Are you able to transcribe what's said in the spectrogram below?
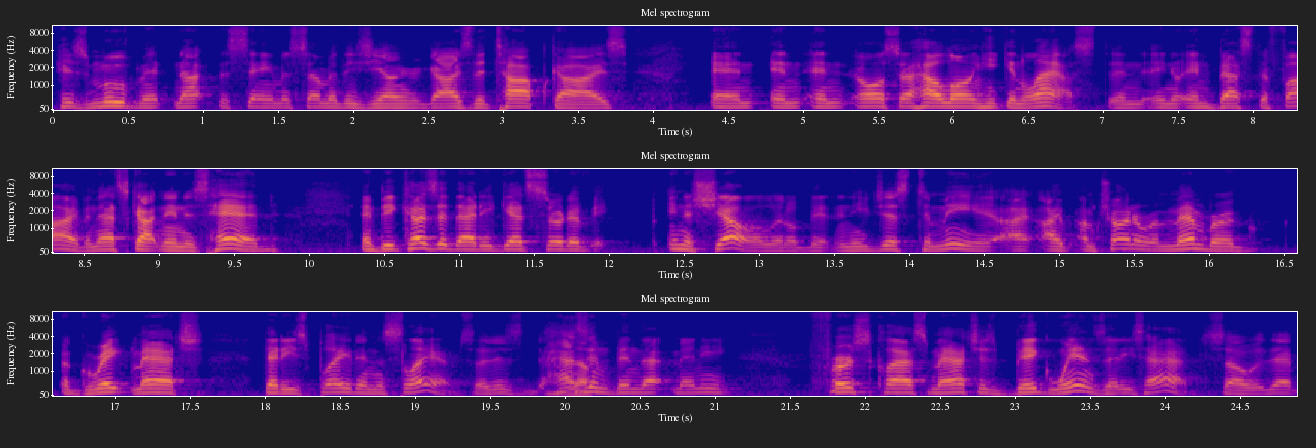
his movement not the same as some of these younger guys, the top guys, and and and also how long he can last, and you know, in best of five, and that's gotten in his head, and because of that, he gets sort of in a shell a little bit, and he just, to me, I, I I'm trying to remember a, a great match that he's played in the slam. So there hasn't been that many first class matches, big wins that he's had. So that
